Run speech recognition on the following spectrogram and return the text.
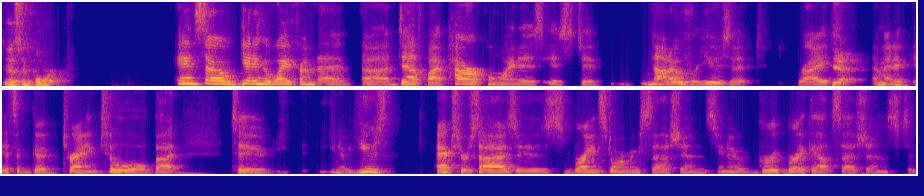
That's important. And so getting away from the uh, death by PowerPoint is, is to not overuse it, right? Yeah. I mean, it, it's a good training tool, but to, you know, use exercises, brainstorming sessions, you know, group breakout sessions to,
